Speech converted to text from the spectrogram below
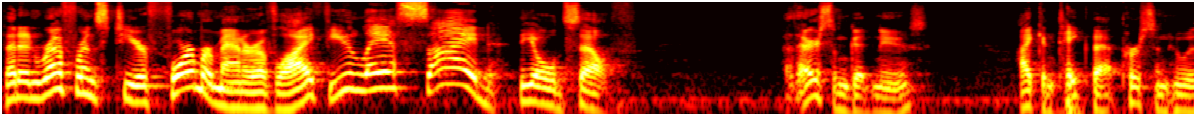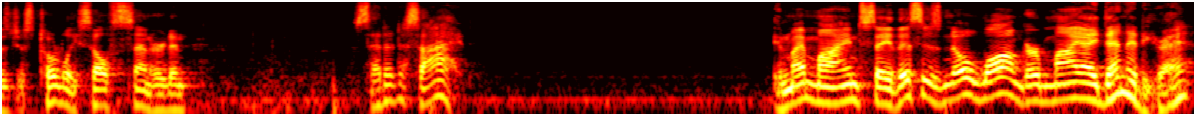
that in reference to your former manner of life, you lay aside the old self. Now, there's some good news. I can take that person who is just totally self centered and set it aside. In my mind, say, this is no longer my identity, right?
